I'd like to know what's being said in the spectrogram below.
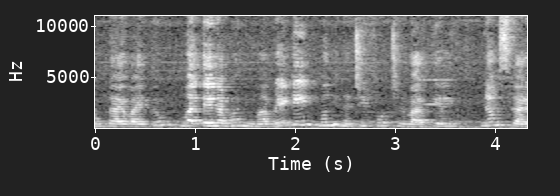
ಮುಕ್ತಾಯವಾಯಿತು. ಮತ್ತೆ ನಮ್ಮ ನಿಮ್ಮ ಭೇಟಿ ಮುಂದಿನ ಜೀಪೋಚನ ವಾರ್ತೆಯಲ್ಲಿ ನಮಸ್ಕಾರ.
